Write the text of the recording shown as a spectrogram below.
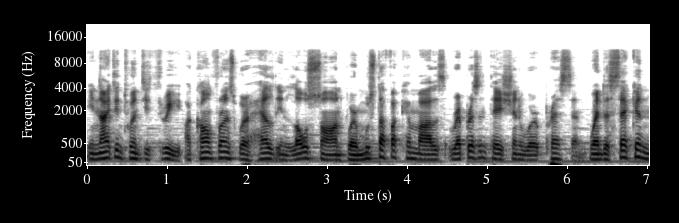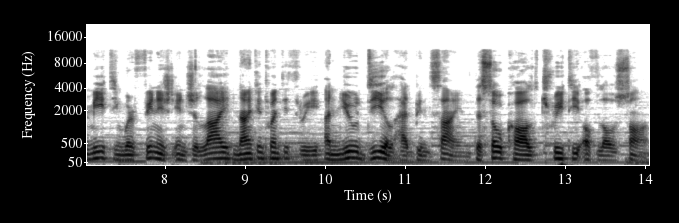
In 1923, a conference were held in Lausanne where Mustafa Kemal's representation were present. When the second meeting were finished in July 1923, a new deal had been signed, the so-called Treaty of Lausanne.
